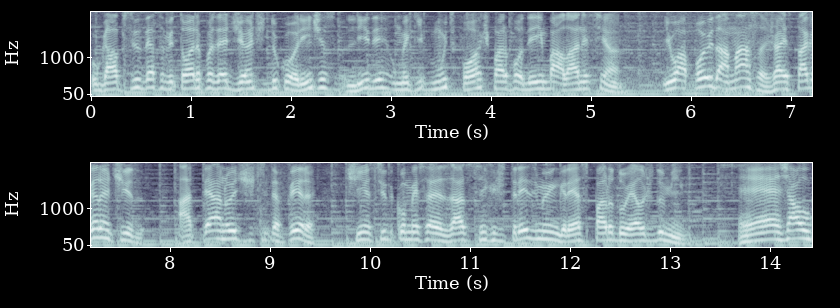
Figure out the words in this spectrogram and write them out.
O Galo precisa dessa vitória, pois é diante do Corinthians, líder, uma equipe muito forte para poder embalar nesse ano. E o apoio da massa já está garantido. Até a noite de quinta-feira, tinha sido comercializado cerca de 13 mil ingressos para o duelo de domingo. É, já o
